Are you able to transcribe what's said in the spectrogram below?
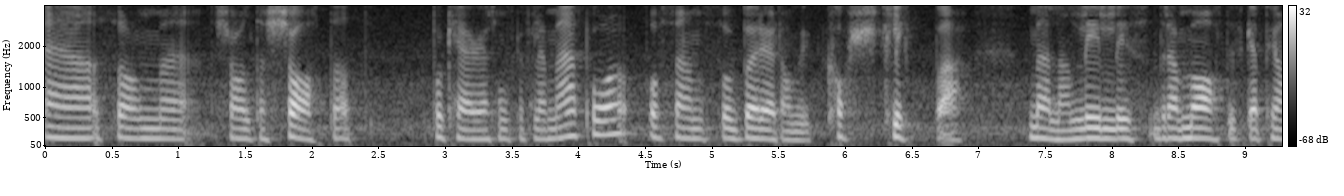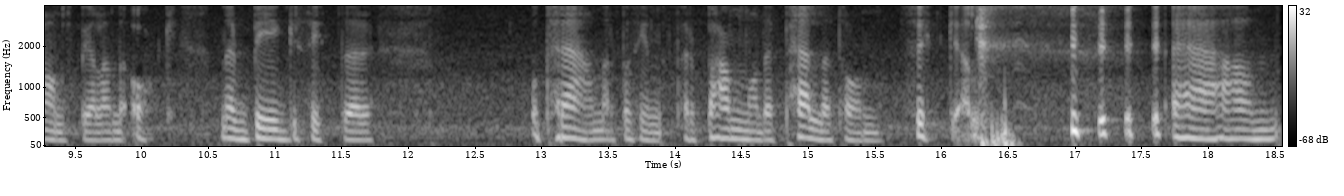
eh, som Charlotte har tjatat på Carrie att hon ska följa med på och sen så börjar de ju korsklippa mellan Lillys dramatiska pianospelande och när Big sitter och tränar på sin förbannade Peloton-cykel. Ehm,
